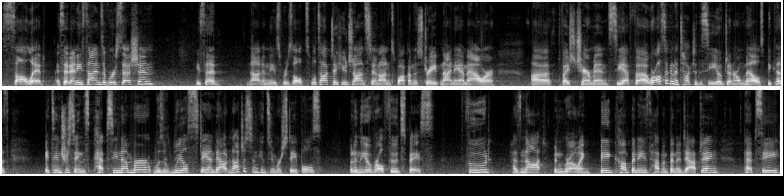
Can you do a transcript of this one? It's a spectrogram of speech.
solid. I said, any signs of recession? He said, not in these results. We'll talk to Hugh Johnston on Squawk on the Street, 9 a.m. hour uh, Vice Chairman, CFO. We're also going to talk to the CEO of General Mills because it's interesting. This Pepsi number was a real standout, not just in consumer staples, but in the overall food space. Food has not been growing. Big companies haven't been adapting. Pepsi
